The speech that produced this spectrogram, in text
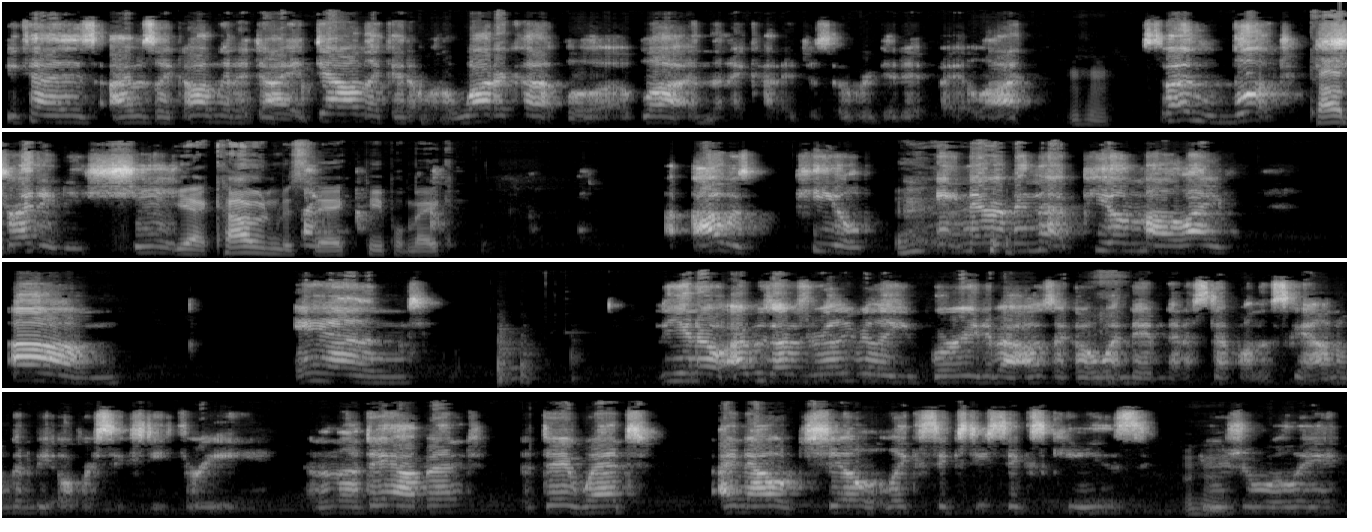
because I was like, oh, I'm going to diet down. Like, I don't want a water cut, blah, blah, blah. And then I kind of just overdid it by a lot. Mm-hmm. So I looked Com- shredded as shit. Yeah, common mistake like, people make. I was peeled. Ain't never been that peeled in my life. Um, and you know, I was I was really really worried about. I was like, oh, one day I'm gonna step on the scale and I'm gonna be over 63. And then that day happened. The day went. I now chill at like 66 keys mm-hmm. usually,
